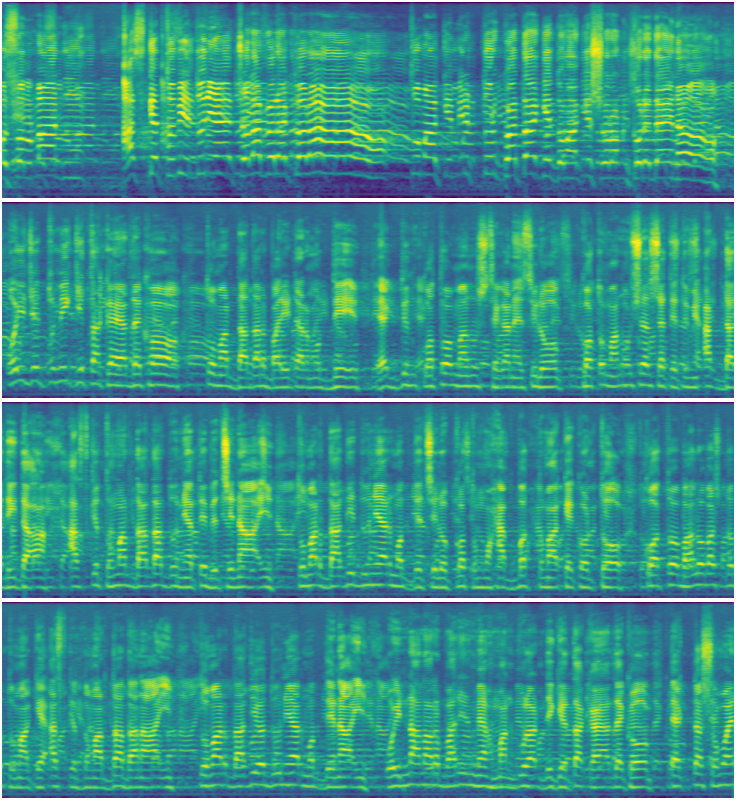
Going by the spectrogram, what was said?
মুসলমান! আজকে তুমি দুনিয়ায় চলাফেরা করো। তোমাকে মৃত্যুর কথাকে তোমাকে স্মরণ করে দেয় না। ওই যে তুমি কি তাকায়া দেখো, তোমার দাদার বাড়িটার মধ্যে একদিন কত মানুষ সেখানে ছিল, কত মানুষের সাথে তুমি আড্ডা দিতা। আজকে তোমার দাদা দুনিয়াতে বেঁচে নাই, তোমার দাদি দুনিয়ার মধ্যে ছিল, কত মোহাব্বত তোমাকে করত, কত ভালোবাসতো তোমাকে, আজকে তোমার দাদা নাই, তোমার দাদিও দুনিয়ার মধ্যে নাই। ওই নানার বাড়ির মেহমানগুলার দিকে তাকায়া দেখো, একটা সময়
